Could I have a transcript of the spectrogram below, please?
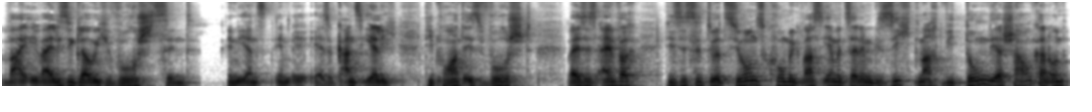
weil, weil sie, glaube ich, wurscht sind. Im Ernst, im, also ganz ehrlich, die Pointe ist wurscht weil es ist einfach diese Situationskomik, was er mit seinem Gesicht macht, wie dumm der schauen kann. Und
